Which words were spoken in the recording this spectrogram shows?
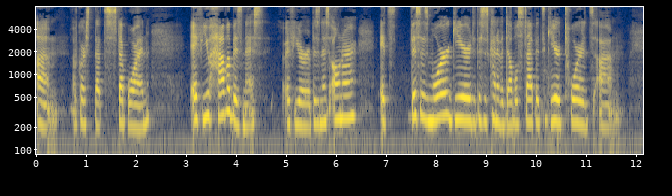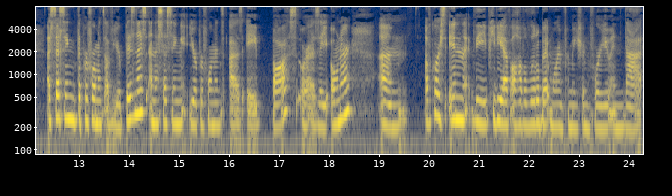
um, of course, that's step one. If you have a business, if you're a business owner, it's this is more geared. This is kind of a double step. It's geared towards um, assessing the performance of your business and assessing your performance as a boss or as a owner. Um, of course, in the PDF, I'll have a little bit more information for you in that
